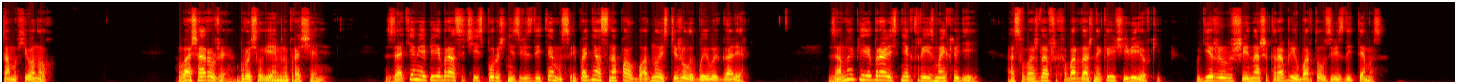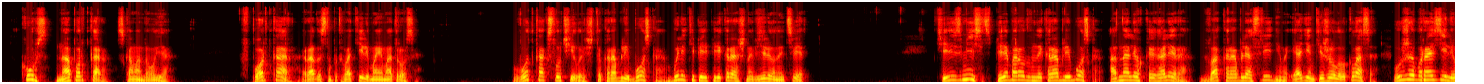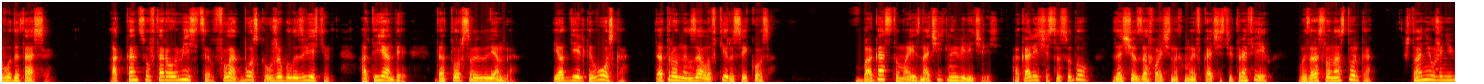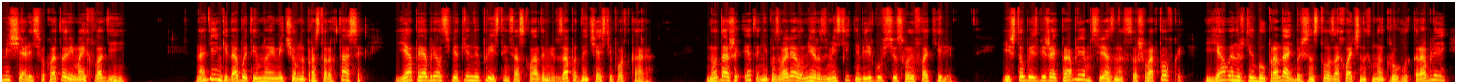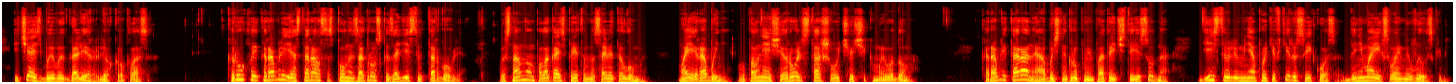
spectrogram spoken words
самых его ног. «Ваше оружие!» – бросил я им на прощание. Затем я перебрался через поручни звезды Темоса и поднялся на палубу одной из тяжелых боевых галер. За мной перебрались некоторые из моих людей, освобождавших абордажные крючи и веревки, удерживавшие наши корабли у бортов звезды Темоса. «Курс на Порткар!» – скомандовал я. «В Порткар!» – радостно подхватили мои матросы. Вот как случилось, что корабли Боска были теперь перекрашены в зеленый цвет. Через месяц переоборудованные корабли Боска, одна легкая галера, два корабля среднего и один тяжелого класса уже бороздили воды Тассы. А к концу второго месяца флаг Боска уже был известен от Янды до Торсоленда и от дельты Воска до тронных залов Тироса и Коса. Богатства мои значительно увеличились, а количество судов за счет захваченных мной в качестве трофеев возросло настолько, что они уже не вмещались в акватории моих владений. На деньги, добытые мною мечом на просторах Тасы, я приобрел себе длинную пристань со складами в западной части Порткара. Но даже это не позволяло мне разместить на берегу всю свою флотилию. И чтобы избежать проблем, связанных со швартовкой, я вынужден был продать большинство захваченных мной круглых кораблей и часть боевых галер легкого класса. Круглые корабли я старался с полной загрузкой задействовать в торговле, в основном полагаясь при этом на советы Лумы, моей рабыни, выполняющей роль старшего учетчика моего дома. Корабли-тараны, обычно группами по 3-4 судна, действовали у меня против Тироса и Коса, донимая их своими вылазками.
